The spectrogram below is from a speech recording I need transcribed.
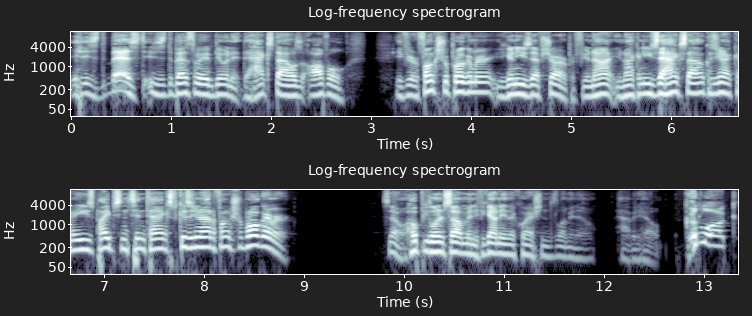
It is the best. It is the best way of doing it. The hack style is awful. If you're a functional programmer, you're going to use F sharp. If you're not, you're not going to use the hack style because you're not going to use pipes and syntax because you're not a functional programmer. So hope you learned something. And if you got any other questions, let me know. Happy to help. Good luck.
